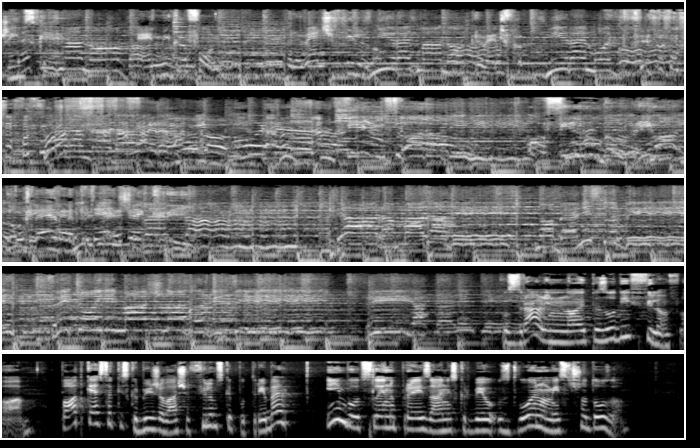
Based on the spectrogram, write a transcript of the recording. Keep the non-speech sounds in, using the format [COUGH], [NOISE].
ženske. En mikrofon. Preveč filmov. Zmiraj z mano, Preveč zmiraj moj bog. film flow. O filmu govorimo, dokler ne priteče kri. Jaram pada vi, nobeni skrbi, srečo imaš na ti. Pozdravljeni novi epizodi Filmflow, podcasta, ki skrbi za vaše filmske potrebe in bo odslej naprej za nje skrbel z dvojno mesečno dozo.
